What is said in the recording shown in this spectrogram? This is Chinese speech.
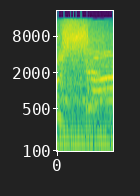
Wish I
